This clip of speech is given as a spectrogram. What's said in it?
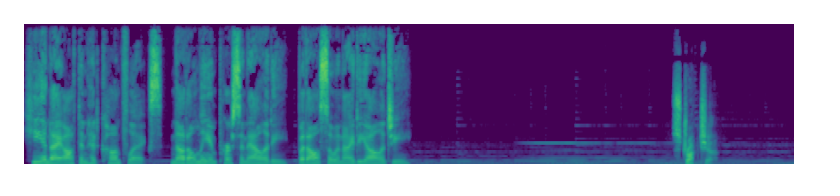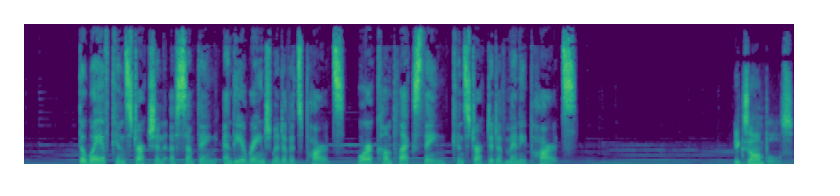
He and I often had conflicts, not only in personality, but also in ideology. Structure The way of construction of something and the arrangement of its parts, or a complex thing constructed of many parts. Examples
